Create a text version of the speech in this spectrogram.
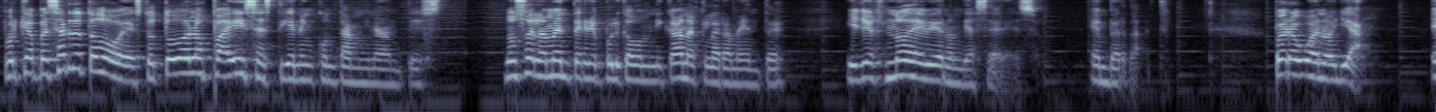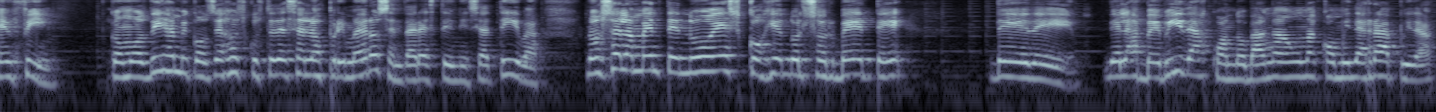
Porque a pesar de todo esto, todos los países tienen contaminantes. No solamente República Dominicana, claramente. Y ellos no debieron de hacer eso, en verdad. Pero bueno, ya. En fin, como dije, mi consejo es que ustedes sean los primeros en dar esta iniciativa. No solamente no es cogiendo el sorbete de, de, de las bebidas cuando van a una comida rápida,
